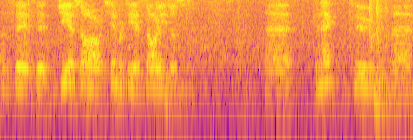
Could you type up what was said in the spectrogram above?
as I say, it's a GSR, Shimmer GSR, you just uh, connect to uh,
